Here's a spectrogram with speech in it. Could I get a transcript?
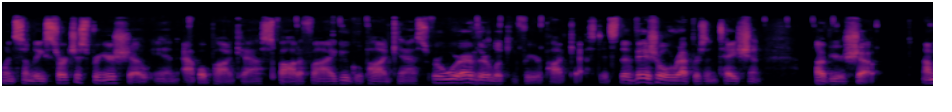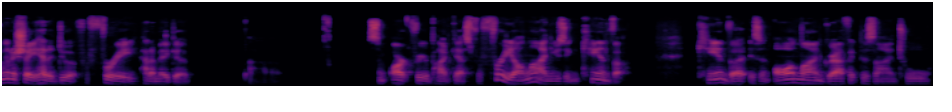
when somebody searches for your show in Apple Podcasts, Spotify, Google Podcasts, or wherever they're looking for your podcast. It's the visual representation of your show. I'm going to show you how to do it for free, how to make a uh, some art for your podcast for free online using Canva. Canva is an online graphic design tool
